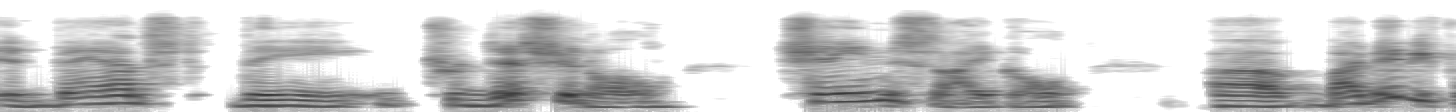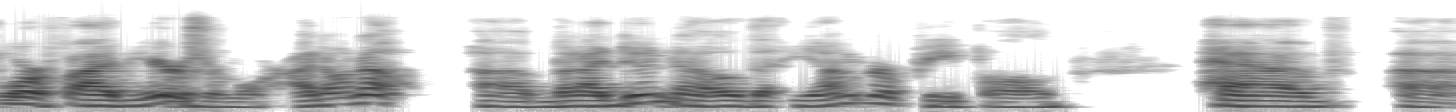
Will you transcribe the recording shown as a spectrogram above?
advanced the traditional change cycle uh, by maybe four or five years or more. I don't know, uh, but I do know that younger people have uh,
